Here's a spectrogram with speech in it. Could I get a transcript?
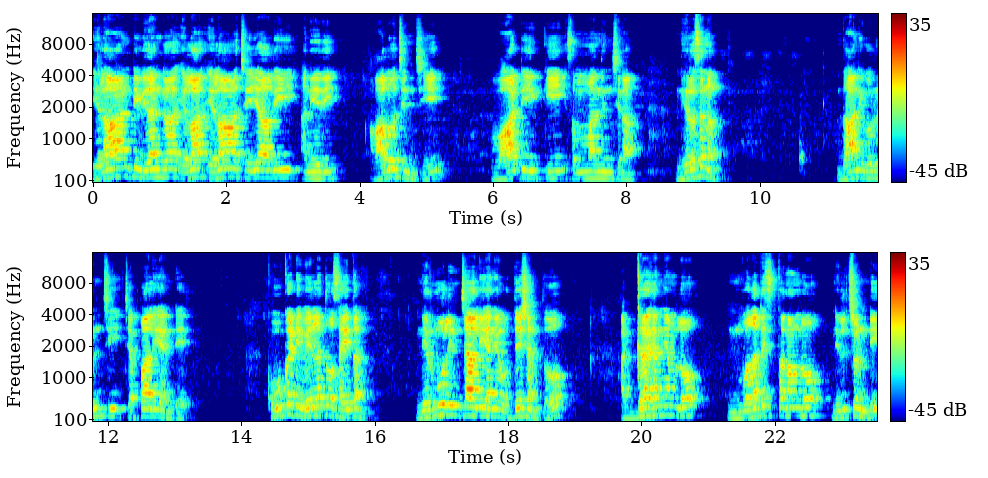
ఎలాంటి విధంగా ఎలా ఎలా చేయాలి అనేది ఆలోచించి వాటికి సంబంధించిన నిరసన దాని గురించి చెప్పాలి అంటే కూకటి వేళ్ళతో సైతం నిర్మూలించాలి అనే ఉద్దేశంతో అగ్రగణ్యంలో మొదటి స్థానంలో నిల్చుండి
